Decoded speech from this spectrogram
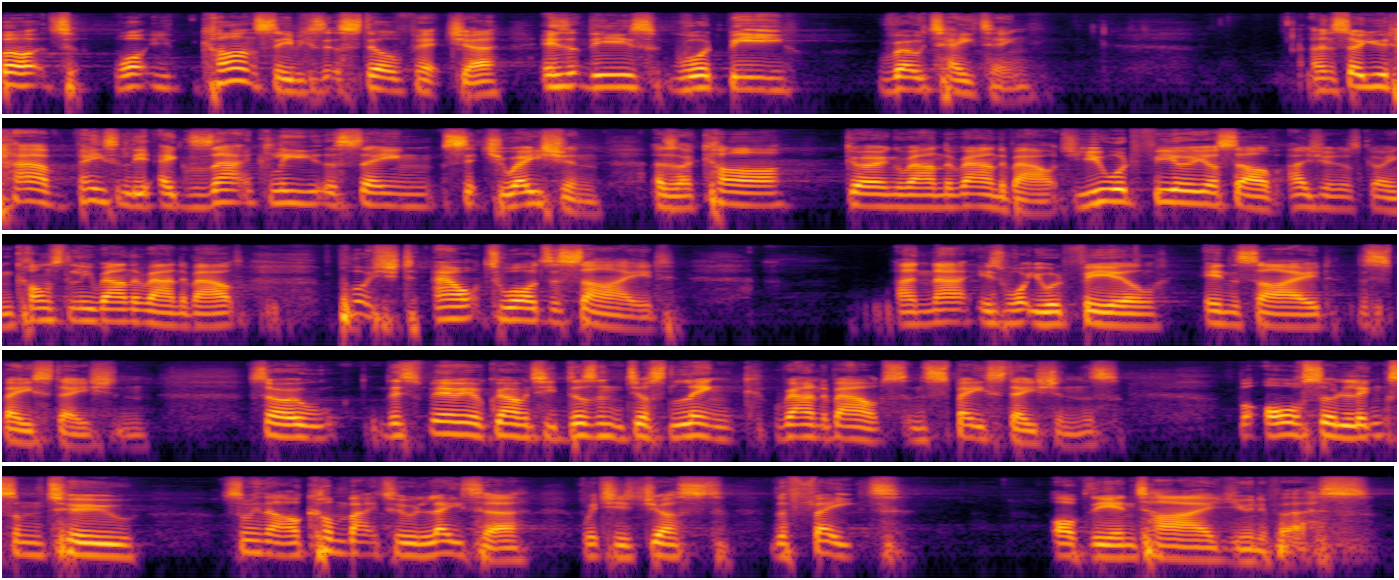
But what you can't see, because it's a still picture, is that these would be rotating. And so you'd have basically exactly the same situation as a car going around the roundabout. You would feel yourself, as you're just going constantly around the roundabout, pushed out towards the side. And that is what you would feel inside the space station. So this theory of gravity doesn't just link roundabouts and space stations, but also links them to something that I'll come back to later, which is just the fate of the entire universe.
